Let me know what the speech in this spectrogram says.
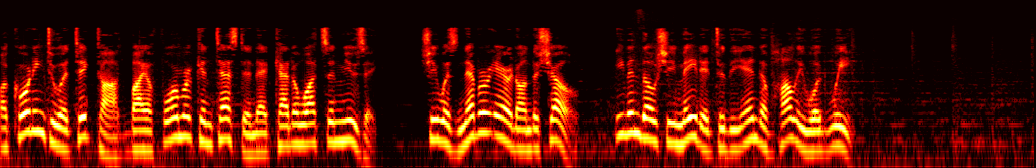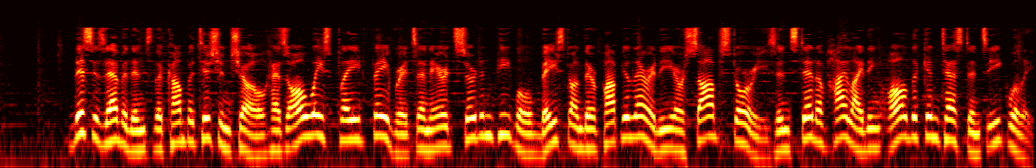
According to a TikTok by a former contestant at Kate Watson Music, she was never aired on the show, even though she made it to the end of Hollywood Week. This is evidence the competition show has always played favorites and aired certain people based on their popularity or sob stories instead of highlighting all the contestants equally.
